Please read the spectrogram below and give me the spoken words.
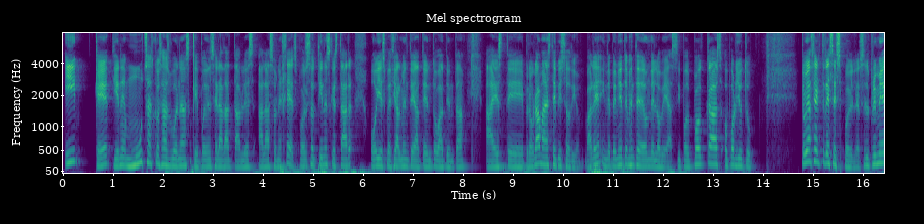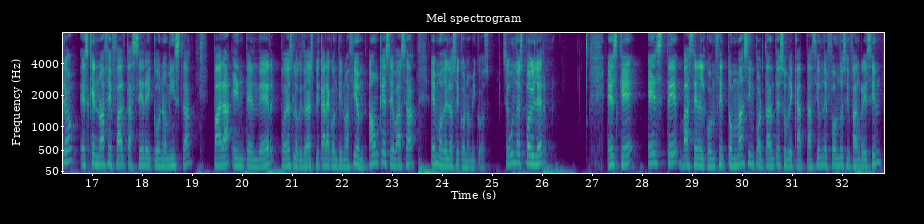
y que tiene muchas cosas buenas que pueden ser adaptables a las ONGs. Por eso tienes que estar hoy especialmente atento o atenta a este programa, a este episodio, ¿vale? Independientemente de dónde lo veas, si por podcast o por YouTube. Te voy a hacer tres spoilers. El primero es que no hace falta ser economista para entender pues lo que te voy a explicar a continuación, aunque se basa en modelos económicos. Segundo spoiler es que este va a ser el concepto más importante sobre captación de fondos y fundraising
